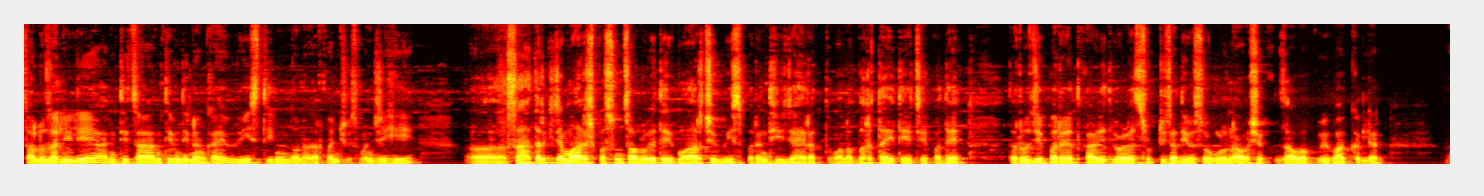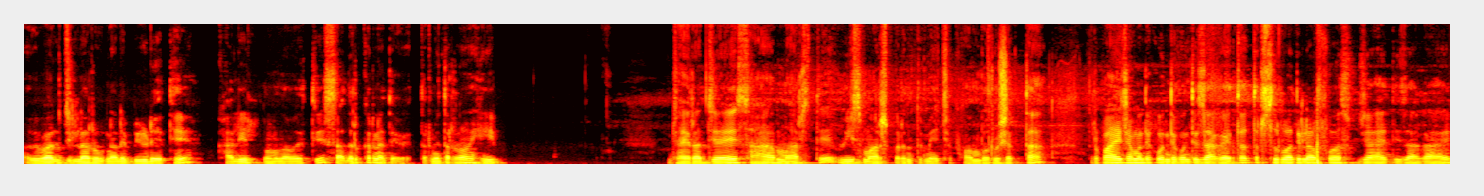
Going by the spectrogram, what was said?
चालू झालेली आहे. आणि तिचा अंतिम दिनांक आहे वीस तीन दोन हजार पंचवीस म्हणजे ही सहा तारखेच्या मार्चपासून चालू आहे. ते मार्च वीसपर्यंत ही जाहिरात तुम्हाला भरता येते याचे पदे. तर रोजी परत काळीत वेळेत सुट्टीचा दिवस वगळून आवश्यक जावक विभाग कल्याण विभाग जिल्हा रुग्णालय बीड येथे खालील ती सादर करण्यात यावे. तर मित्रांनो ही जाहिरात जी आहे सहा मार्च ते वीस मार्चपर्यंत तुम्ही याचे फॉर्म भरू शकता. तर पहा याच्यामध्ये कोणते कोणते जागा येतात. तर सुरुवातीला फर्स्ट जी आहे ती जागा आहे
